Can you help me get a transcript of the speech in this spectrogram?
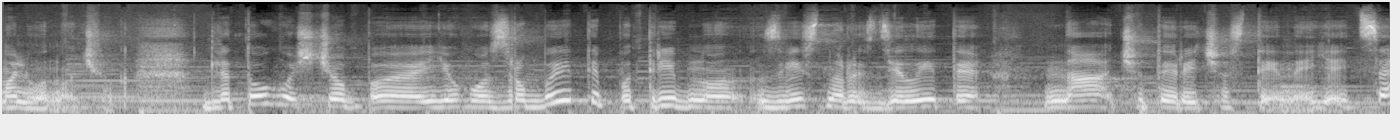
малюночок. Для того, щоб е, його зробити, потрібно, звісно, розділити на чотири частини яйце.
